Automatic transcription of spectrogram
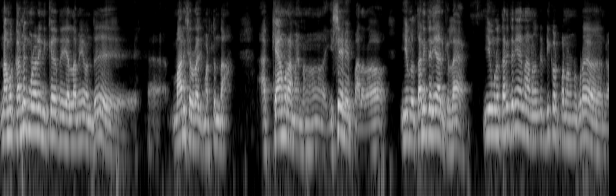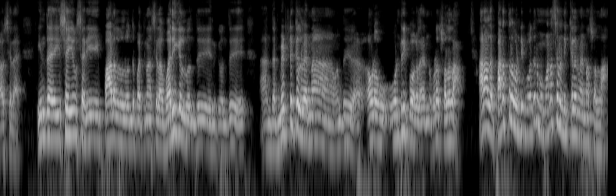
நம்ம கண்ணுக்கு முன்னாடி நிற்கிறது எல்லாமே வந்து மாரி செல்வராஜ் மட்டும்தான். கேமராமேனும் இசையமைப்பாளரோ இவங்க தனித்தனியாக இருக்குல்ல இவங்களை தனித்தனியாக நான் வந்து டிகோட் பண்ணணும்னு கூட எனக்கு அவசியம் இல்லை. இந்த இசையும் சரி பாடல்கள் வந்து பார்த்தீங்கன்னா சில வரிகள் வந்து எனக்கு வந்து அந்த மெட்டுக்கள் வேணால் வந்து அவ்வளோ ஒன்றி போகலைன்னு கூட சொல்லலாம். ஆனால் அந்த படத்தில் ஒன்றி போகிறது நம்ம மனசில் நிற்கலன்னு வேணால் சொல்லலாம்.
